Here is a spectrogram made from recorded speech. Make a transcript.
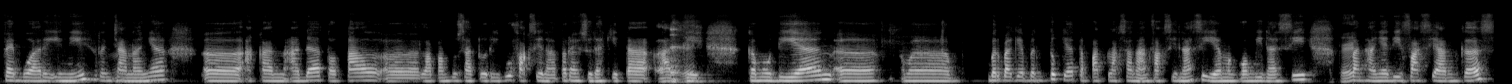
Februari ini rencananya uh, akan ada total uh, 81 ribu vaksinator yang sudah kita latih. Kemudian uh, berbagai bentuk ya tempat pelaksanaan vaksinasi ya mengkombinasi okay. bukan hanya di Fasiankes,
